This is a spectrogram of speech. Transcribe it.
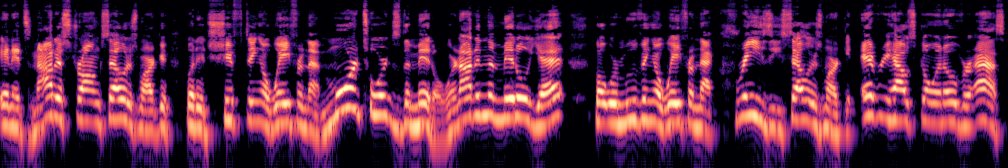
and it's not a strong seller's market, but it's shifting away from that more towards the middle. We're not in the middle yet, but we're moving away from that crazy seller's market. Every house going over ask,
